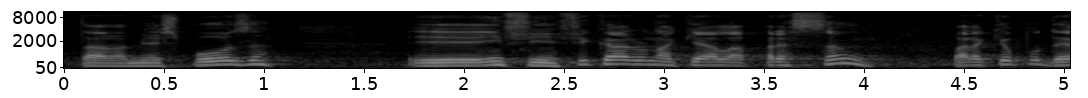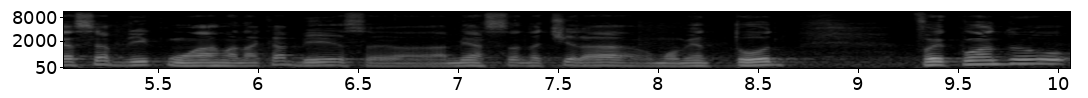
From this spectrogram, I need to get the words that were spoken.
estava minha esposa, e, enfim, ficaram naquela pressão para que eu pudesse abrir com arma na cabeça, ameaçando atirar o momento todo. Foi quando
